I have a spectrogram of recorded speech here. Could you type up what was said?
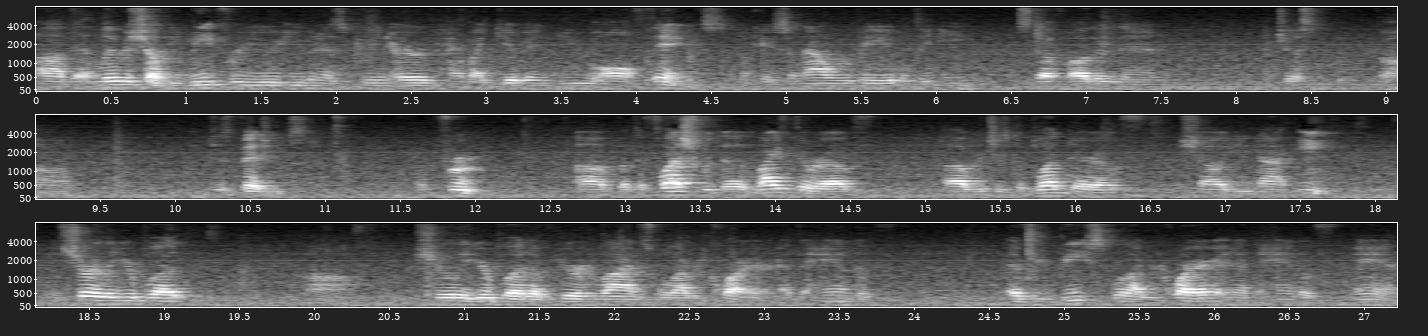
uh, that liveth shall be meat for you, even as a green herb have I given you all things. Okay, so now we'll be able to eat stuff other than just um, just veggies and fruit. Uh, but the flesh with the life thereof, uh, which is the blood thereof, shall ye not eat. And surely your blood, uh, surely your blood of your lives will I require. At the hand of every beast will I require, and at the hand of man.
